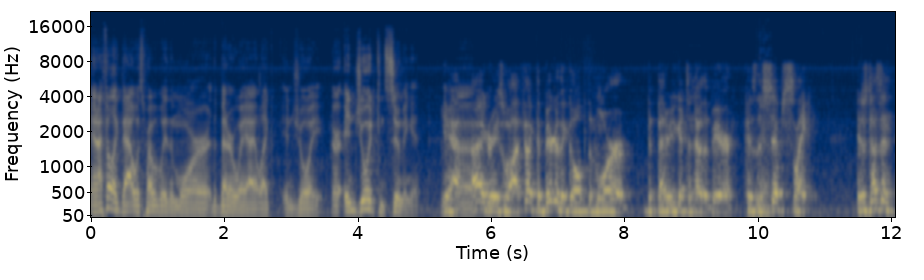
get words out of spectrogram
and I felt like that was probably the more the better way I like enjoy or enjoyed consuming it. Yeah, Uh, I agree as well. I feel like the bigger the gulp, the more, the better you get to know the beer. Because the sips, like, it just doesn't.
